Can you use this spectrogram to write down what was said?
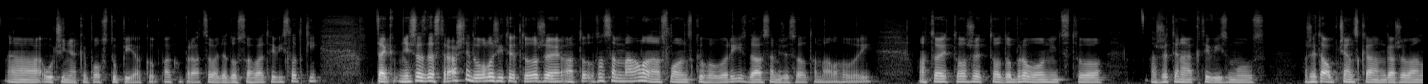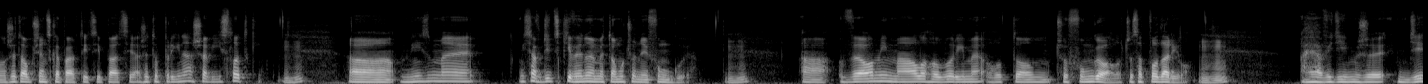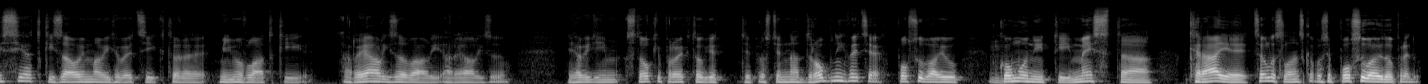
a učí nejaké postupy, ako, ako pracovať a dosahovať tie výsledky. Tak mne sa zdá strašne dôležité to, že, a to, o tom sa málo na Slovensku hovorí, zdá sa mi, že sa o tom málo hovorí, a to je to, že to dobrovoľníctvo, a že ten aktivizmus, že tá občianská angažovanosť, že tá občianská participácia, že to prináša výsledky. Mm-hmm. A my sme, my sa vždycky venujeme tomu, čo nefunguje. Uh-huh. A veľmi málo hovoríme o tom, čo fungovalo, čo sa podarilo. Uh-huh. A ja vidím, že desiatky zaujímavých vecí, ktoré mimovládky realizovali a realizujú. Ja vidím stovky projektov, kde, kde proste na drobných veciach posúvajú uh-huh. komunity, mesta, kraje, celé Slovensko proste posúvajú dopredu.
